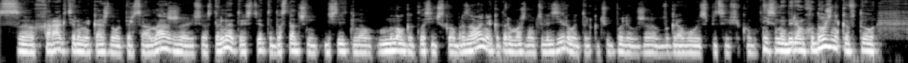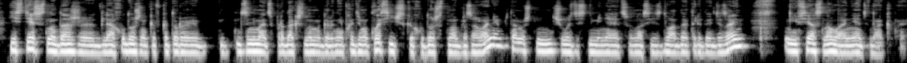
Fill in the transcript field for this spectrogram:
с характерами каждого персонажа и все остальное. То есть это достаточно действительно много классического образования, которое можно утилизировать только чуть более уже в игровую специфику. Если мы берем художников, то Естественно, даже для художников, которые занимаются продакшеном игр, необходимо классическое художественное образование, потому что ничего здесь не меняется. У нас есть 2D, 3D дизайн, и все основы, они одинаковые.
